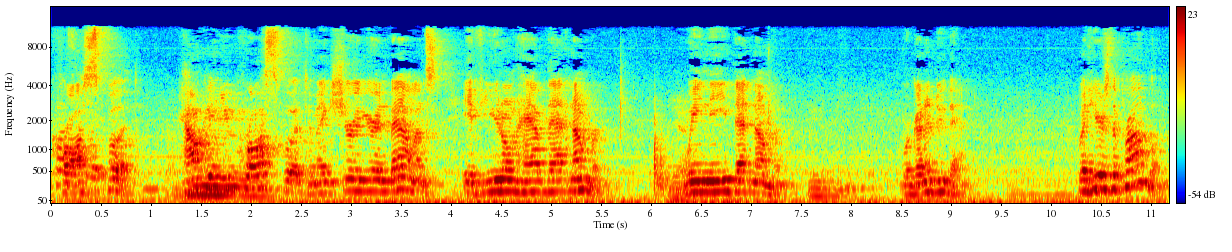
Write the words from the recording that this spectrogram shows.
Cross foot. How can you cross foot to make sure you're in balance if you don't have that number? Yeah. We need that number. Mhm. We're going to do that. But here's the problem.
